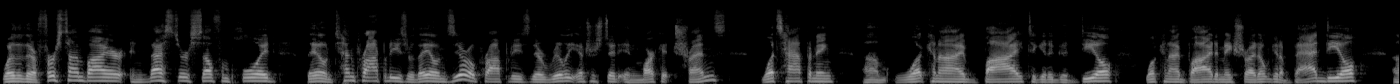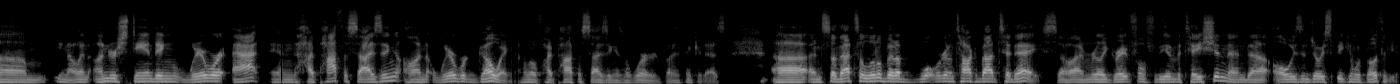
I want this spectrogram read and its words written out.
whether they're a first-time buyer, investor, self-employed, they own 10 properties or they own zero properties, they're really interested in market trends. What's happening? Um, what can I buy to get a good deal? What can I buy to make sure I don't get a bad deal? Um, you know, and understanding where we're at and hypothesizing on where we're going. I don't know if hypothesizing is a word, but I think it is. Uh, and so that's a little bit of what we're going to talk about today. So I'm really grateful for the invitation and uh, always enjoy speaking with both of you.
